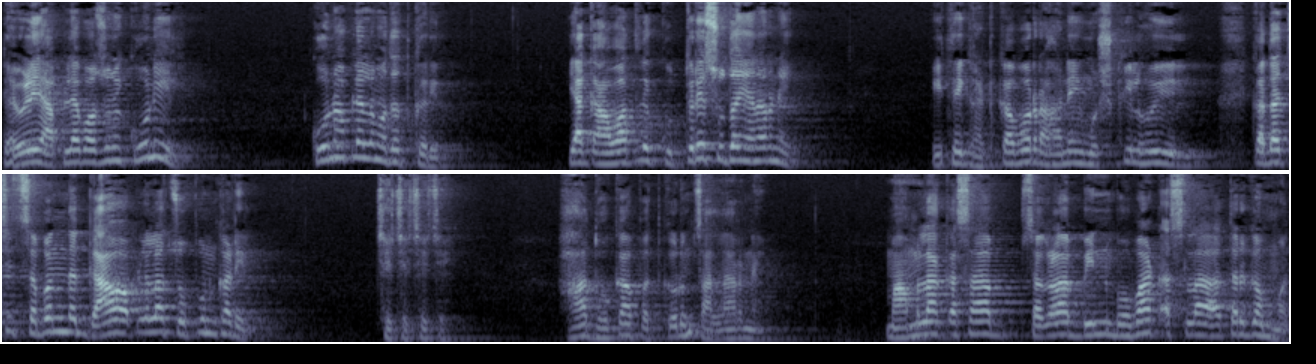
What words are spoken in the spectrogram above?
त्यावेळी आपल्या बाजूने कोण येईल? कोण आपल्याला मदत करेल? या गावातले कुत्रेसुद्धा येणार नाही इथे घटकावर राहणे मुश्किल होईल. कदाचित सबंध गाव आपल्याला चोपून काढेल. छे छे छे छे. हा धोका पत्करून चालणार नाही. मामला कसा सगळा बिनभोभाट असला तर गंमत.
